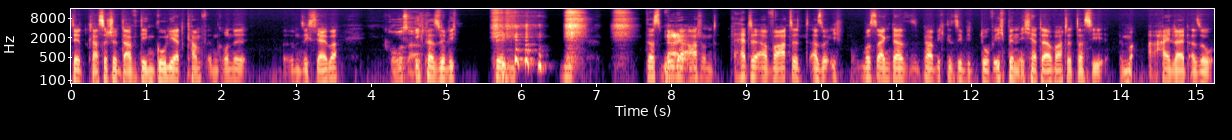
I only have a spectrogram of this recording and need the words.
der klassische David gegen Goliath-Kampf im Grunde um sich selber. Großartig. Ich persönlich bin das mega. Arsch und hätte erwartet, also ich muss sagen, da habe ich gesehen, wie doof ich bin. Ich hätte erwartet, dass sie im Highlight, also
